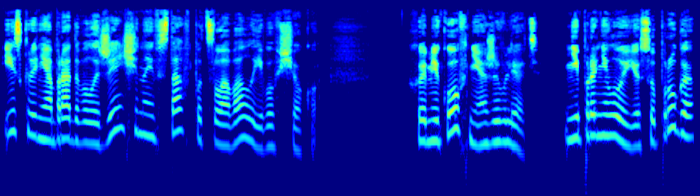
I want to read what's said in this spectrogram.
Искренне обрадовалась женщина и, встав, поцеловала его в щеку. «Хомяков не оживлять». Не проняло ее супруга.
